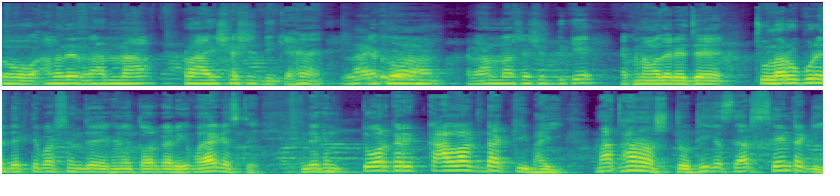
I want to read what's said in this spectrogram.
তো আমাদের রান্না প্রায় শেষের দিকে হ্যাঁ? এখন রান্না শেষের দিকে এখন আমাদের এই যে চুলার উপরে দেখতে পাচ্ছেন যে এখানে তরকারি হয়ে গেছে। দেখেন তরকারির কালারটা কি ভাই? মাথা নষ্ট ঠিক আছে? আর সেন্টটা কি?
